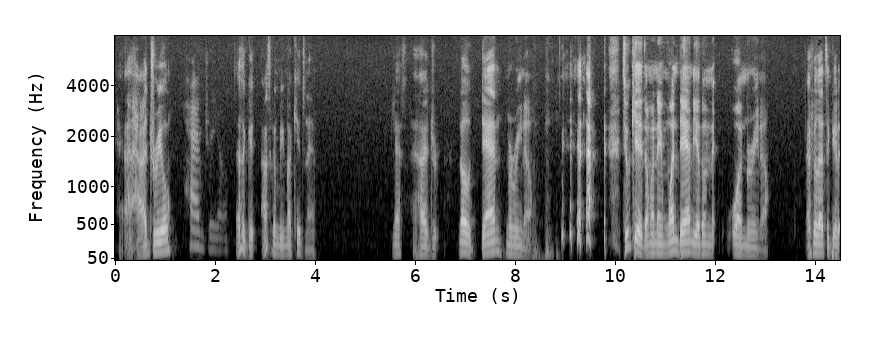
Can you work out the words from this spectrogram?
here. Hadriel. Hadriel. That's a good. That's gonna be my kid's name. Yes, Hydra. No, Dan Marino. Two kids. I'm gonna name one Dan, the other one, one Marino. I feel that's a good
